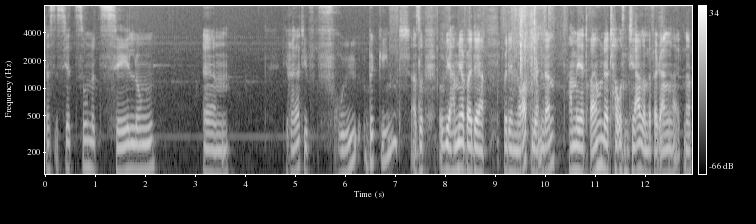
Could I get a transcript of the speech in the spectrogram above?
Das ist jetzt so eine Zählung, ähm, die relativ früh beginnt. Also wir haben ja bei der bei den Nordländern haben wir ja 300.000 Jahre in der Vergangenheit. Ne?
